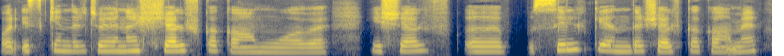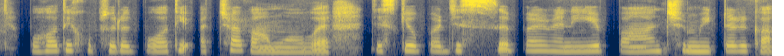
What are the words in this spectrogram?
और इसके अंदर जो है ना शेल्फ़ का काम हुआ हुआ है। ये शेल्फ़ सिल्क के अंदर शेल्फ़ का काम है, बहुत ही खूबसूरत, बहुत ही अच्छा काम हुआ हुआ है। जिसके ऊपर, जिस पर मैंने ये पाँच मीटर का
